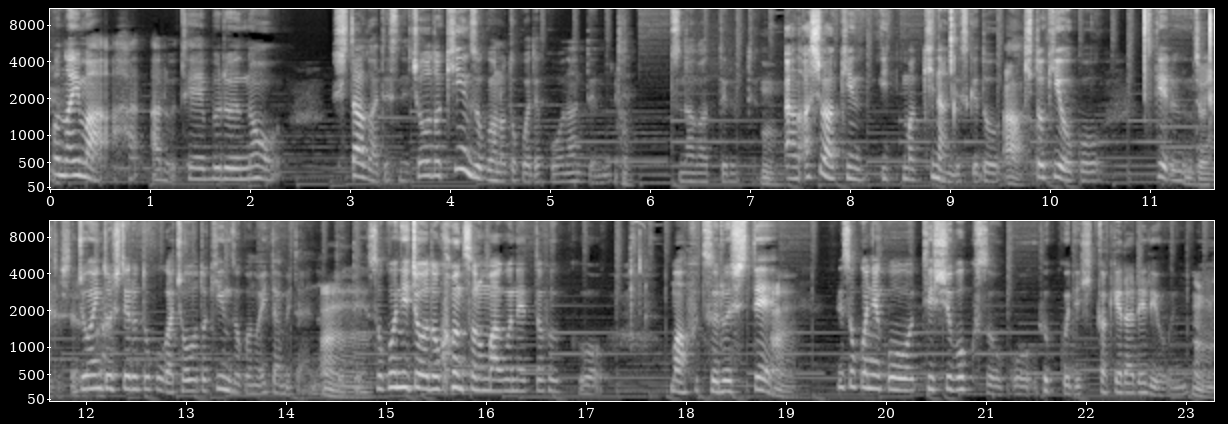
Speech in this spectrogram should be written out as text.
この今はあるテーブルの下がですねちょうど金属のとこでこうなんていうのとつながってるっていうの、うんあの足は金、いまあ、木なんですけどあ木と木をこうつけるジョイントしてる。ジョイントしてるとこがちょうど金属の板みたいになってて、うんそこにちょうどこのそのマグネットフックをまあ吊るして、うん。でそこにこうティッシュボックスをこうフックで引っ掛けられるようにうん。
